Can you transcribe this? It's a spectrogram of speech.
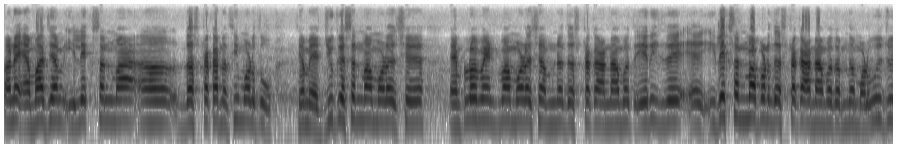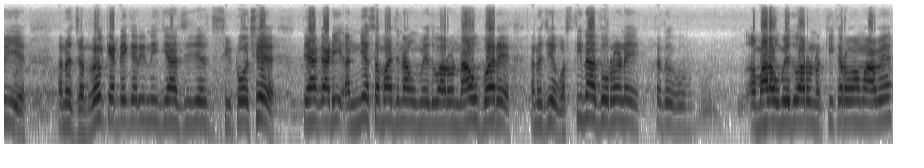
અને એમાં જેમ ઇલેક્શનમાં દસ ટકા નથી મળતું, જેમ એજ્યુકેશનમાં મળે છે, એમ્પ્લોયમેન્ટમાં મળે છે, અમને દસ ટકા અનામત, એ રીતે ઇલેક્શનમાં પણ દસ ટકા અનામત અમને મળવું જોઈએ. અને જનરલ કેટેગરીની જ્યાં જે સીટો છે, ત્યાં ગાડી અન્ય સમાજના ઉમેદવારો ના ઊભા રહે અને જે વસ્તીના ધોરણે અમારા ઉમેદવારો નક્કી કરવામાં આવે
